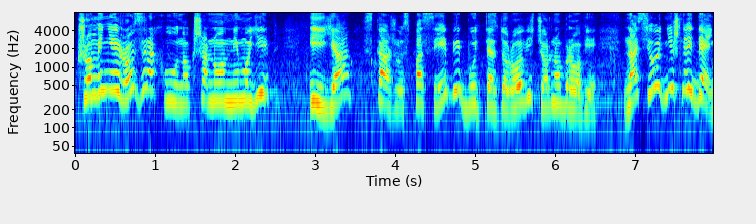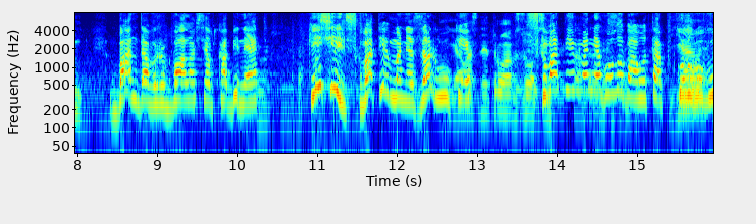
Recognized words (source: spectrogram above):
що мені розрахунок, шановні мої. І я скажу спасибі, будьте здорові, чорноброві. На сьогоднішній день банда врвалася в кабінет. Кисіль схватив мене за руки, Я вас не трогав зовсім. схватив мене голова отак в Я- кругову,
